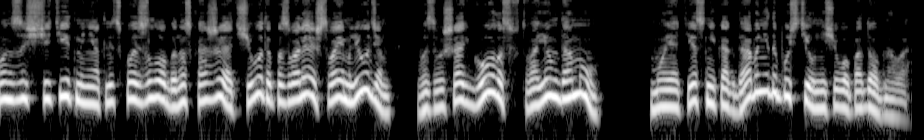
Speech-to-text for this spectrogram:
Он защитит меня от людской злобы, но скажи, от чего ты позволяешь своим людям возвышать голос в твоем дому? Мой отец никогда бы не допустил ничего подобного.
